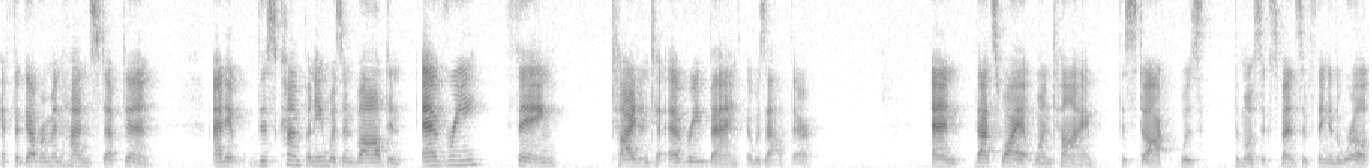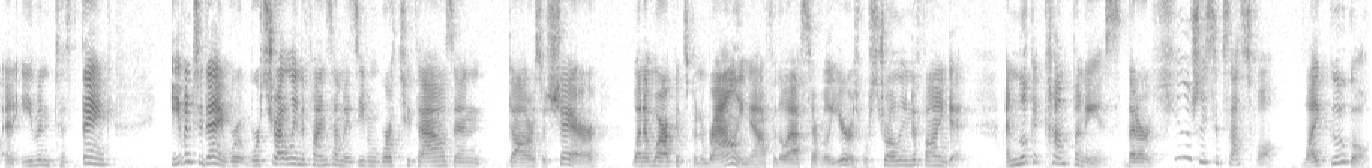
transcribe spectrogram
if the government hadn't stepped in. And it, this company was involved in everything tied into every bank that was out there. And that's why at one time the stock was the most expensive thing in the world. And even to think, even today, we're, we're struggling to find something that's even worth $2,000 a share when a market's been rallying now for the last several years. We're struggling to find it. And look at companies that are hugely successful, like Google,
